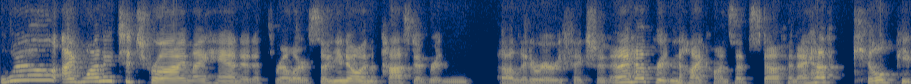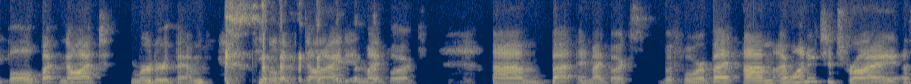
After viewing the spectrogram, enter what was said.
Well, I wanted to try my hand at a thriller. So, you know, in the past, I've written uh, literary fiction and I have written high concept stuff and I have killed people, but not murdered them. People have died in my book, um, but in my books before. But um, I wanted to try a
